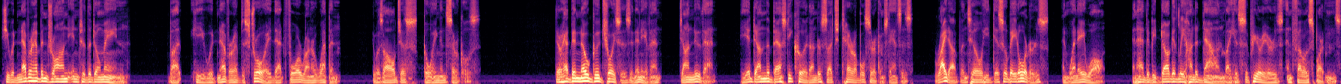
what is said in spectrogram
she would never have been drawn into the domain. But he would never have destroyed that Forerunner weapon. It was all just going in circles. There had been no good choices in any event. John knew that. He had done the best he could under such terrible circumstances, right up until he disobeyed orders and went AWOL, and had to be doggedly hunted down by his superiors and fellow Spartans.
